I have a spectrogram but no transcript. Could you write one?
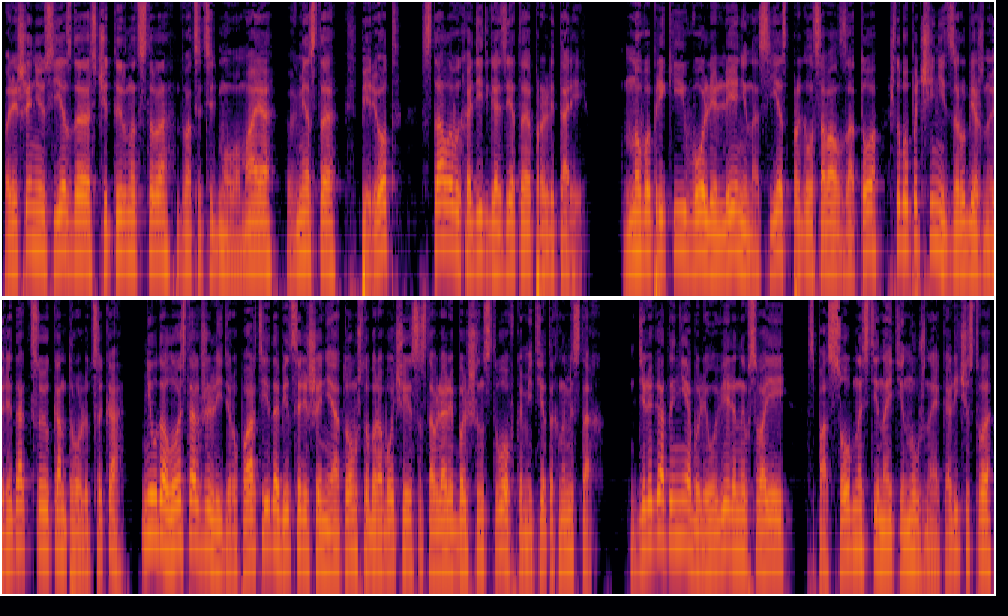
По решению съезда с 14-27 мая вместо «Вперед» стала выходить газета «Пролетарий». Но вопреки воле Ленина съезд проголосовал за то, чтобы подчинить зарубежную редакцию контролю ЦК. Не удалось также лидеру партии добиться решения о том, чтобы рабочие составляли большинство в комитетах на местах. Делегаты не были уверены в своей способности найти нужное количество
